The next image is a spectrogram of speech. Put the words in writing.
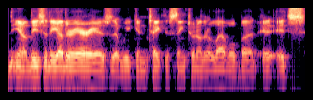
you know these are the other areas that we can take this thing to another level but it, it's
